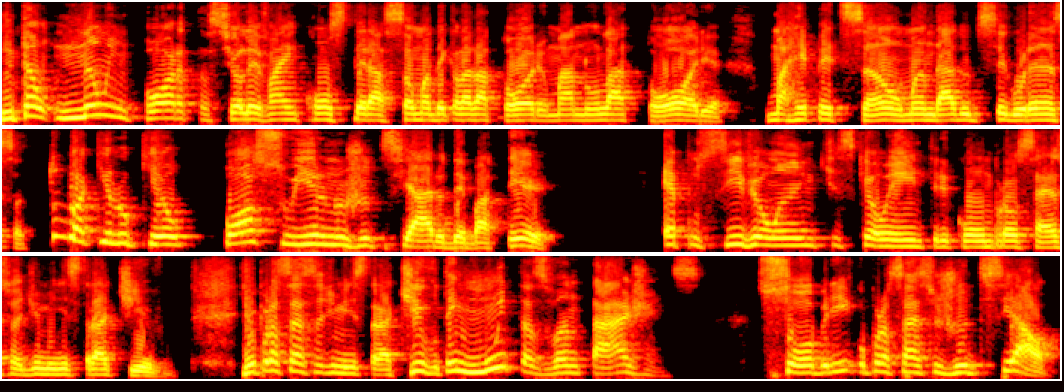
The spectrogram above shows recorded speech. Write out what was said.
Então, não importa se eu levar em consideração uma declaratória, uma anulatória, uma repetição, um mandado de segurança, tudo aquilo que eu posso ir no judiciário debater, é possível antes que eu entre com um processo administrativo. E o processo administrativo tem muitas vantagens sobre o processo judicial,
